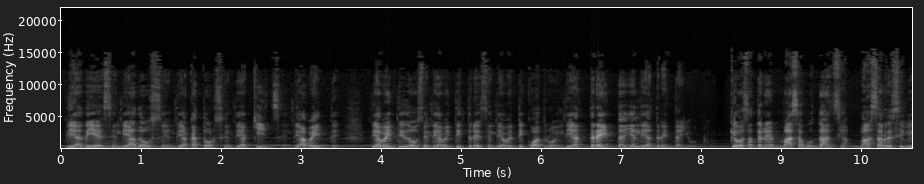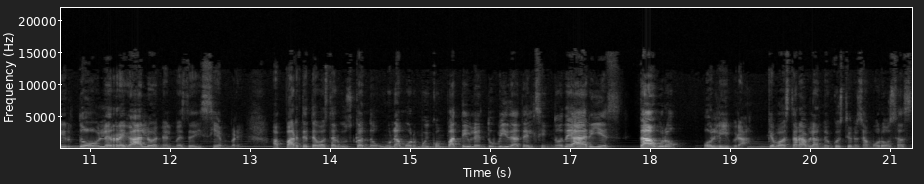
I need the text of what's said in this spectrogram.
el día 10, el día 12, el día 14, el día 15, el día 20, el día 22, el día 23, el día 24, el día 30 y el día 31 que vas a tener más abundancia, vas a recibir doble regalo en el mes de diciembre. Aparte te va a estar buscando un amor muy compatible en tu vida del signo de Aries, Tauro o Libra, que va a estar hablando en cuestiones amorosas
